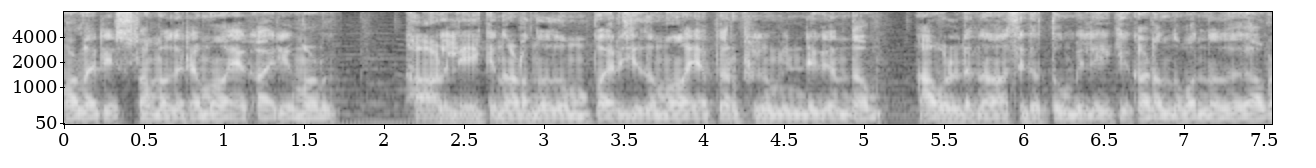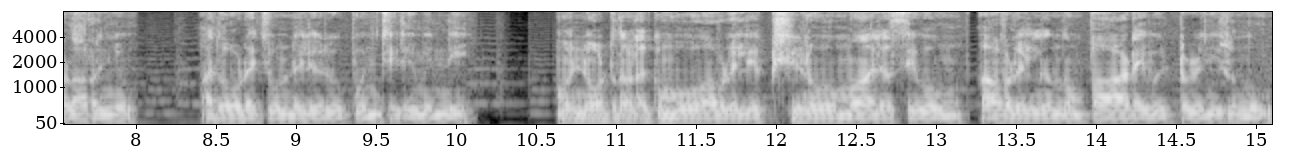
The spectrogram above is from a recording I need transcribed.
വളരെ ശ്രമകരമായ കാര്യമാണ്. ഹാളിലേക്ക് നടന്നതും പരിചിതമായ പെർഫ്യൂമിന്റെ ഗന്ധം അവളുടെ നാസികത്തുമ്പിലേക്ക് കടന്നു വന്നത് അവൾ അറിഞ്ഞു. അതോടെ ചുണ്ടിലൊരു പുഞ്ചിരി മിന്നി. മുന്നോട്ട് നടക്കുമ്പോൾ അവളിലെ ക്ഷീണവും ആലസ്യവും അവളിൽ നിന്നും പാടെ വിട്ടൊഴിഞ്ഞിരുന്നു.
